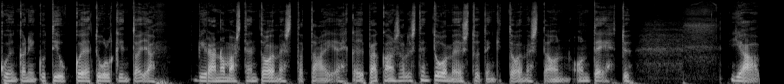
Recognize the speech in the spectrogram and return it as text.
kuinka niin kuin tiukkoja tulkintoja viranomaisten toimesta tai ehkä jopa kansallisten tuomioistuintenkin toimesta on, on tehty. Ja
